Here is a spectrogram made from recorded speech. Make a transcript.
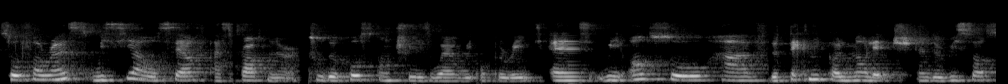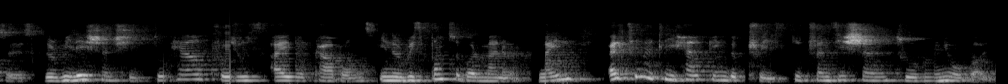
So for us, we see ourselves as partner to the host countries where we operate, and we also have the technical knowledge and the resources, the relationship to help produce IOC hydrocarbons in a responsible manner, while ultimately helping the trees to transition to renewable.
